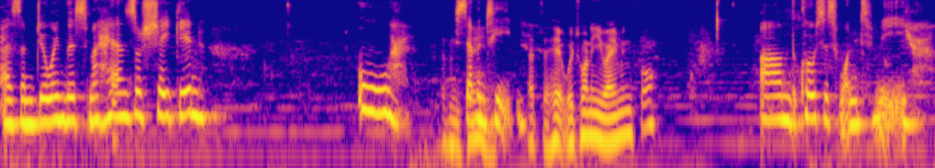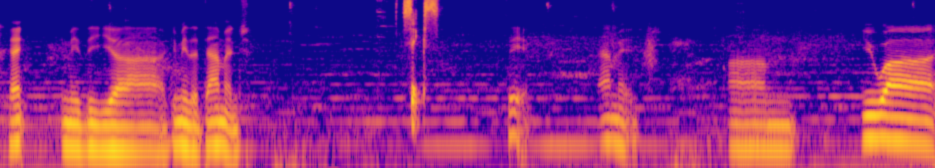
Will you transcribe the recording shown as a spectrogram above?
As I'm doing this, my hands are shaking. Ooh, 17. That's a hit. Which one are you aiming for? Um, the closest one to me. Okay. Give me the uh, give me the damage. Six. Six damage. Um, you uh,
